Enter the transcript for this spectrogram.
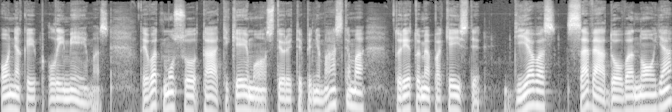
o ne kaip laimėjimas. Tai vad mūsų tą tikėjimo stereotipinį mąstymą turėtume pakeisti. Dievas save dovanoja,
